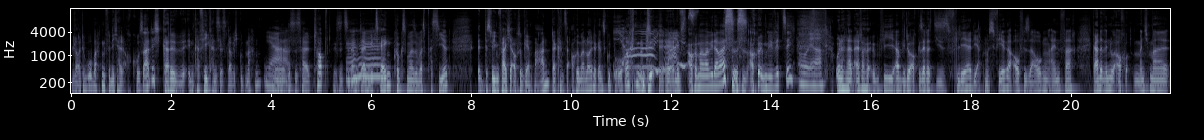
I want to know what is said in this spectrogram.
Leute beobachten, finde ich halt auch großartig. Gerade im Café kannst du das, glaube ich, gut machen. Ja. Äh, das ist halt top. Du sitzt da mit deinem Mhm. Getränk, guckst mal so, was passiert. Äh, Deswegen fahre ich ja auch so gern Bahn. Da kannst du auch immer Leute ganz gut beobachten und ich äh, erlebst auch immer mal wieder was. Das ist auch irgendwie witzig. Oh ja. Und dann halt einfach irgendwie, ja, wie du auch gesagt hast, dieses Flair, die Atmosphäre aufsaugen einfach. Gerade wenn du auch manchmal,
